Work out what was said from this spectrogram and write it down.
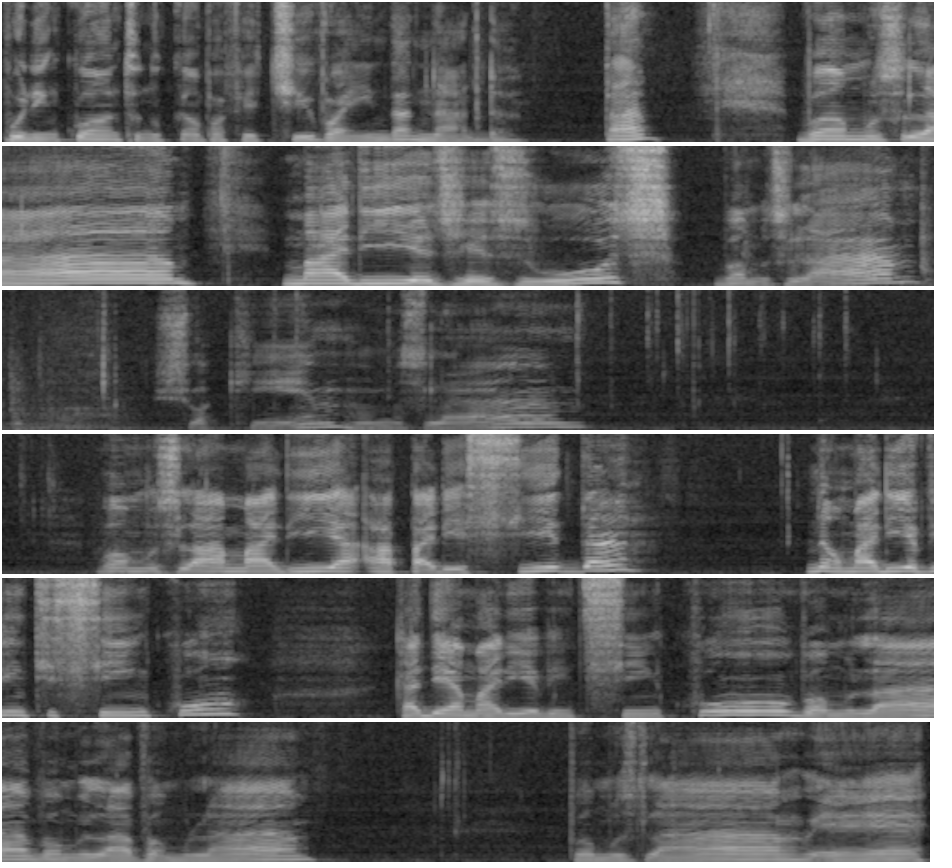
Por enquanto, no campo afetivo, ainda nada, tá? Vamos lá. Maria Jesus. Vamos lá. Joaquim, vamos lá. Vamos lá, Maria Aparecida. Não, Maria 25. Cadê a Maria 25? Vamos lá, vamos lá, vamos lá. Vamos lá. É.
